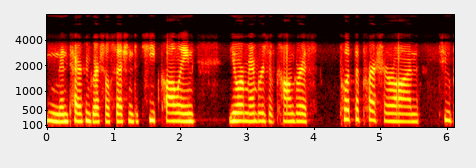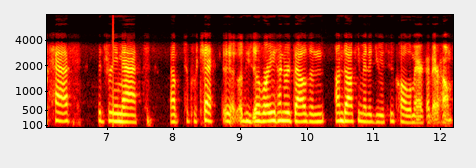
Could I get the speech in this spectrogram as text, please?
in the entire congressional session to keep calling your members of Congress, put the pressure on to pass the DREAM Act uh, to protect uh, these over 800,000 undocumented youth who call America their home.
